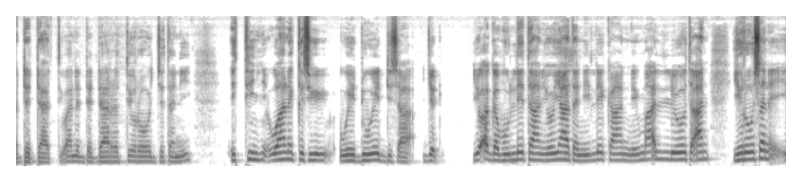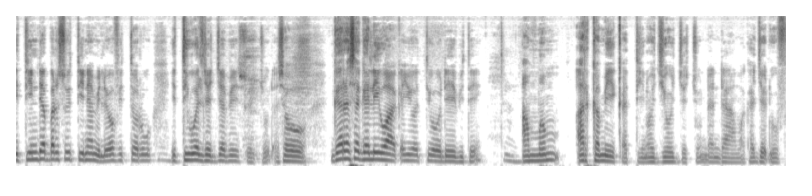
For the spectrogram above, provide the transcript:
adda addaatti waan adda addaa irratti yeroo hojjetanii ittiin waan akkasii weedduu weeddisaa jedhu. Yoo agabuullee ta'an yoo nyaatanillee kaan maal yoo ta'an yeroo sana ittiin dabarsuu ittiin hamilee ofitti horuu ittiin wal jajjabeessu jechuudha. So gara sagalee waaqayyootti yoo deebite ammam harka meeqa ittiin hojii hojjechuun danda'ama ka jedhuuf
